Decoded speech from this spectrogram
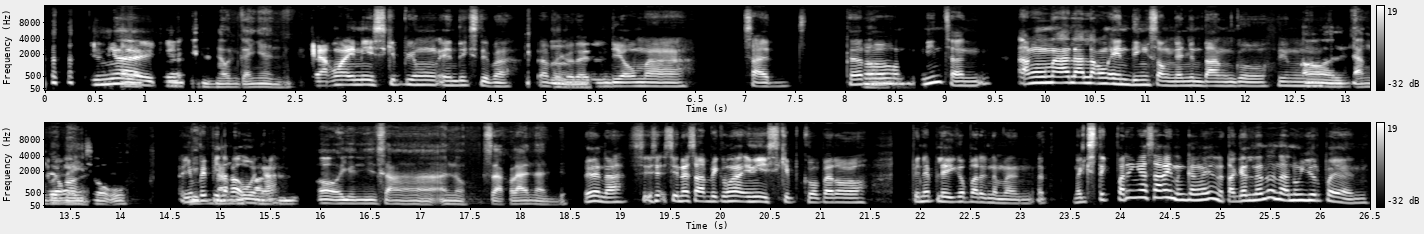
yun nga eh. Kaya, down ka niyan. kaya ako nga ini-skip yung endings, di ba? Sabi ko Mm. dahil hindi ako ma-sad. Pero minsan, ang naalala kong ending song niyan yung Dango. Yung, Oo, oh, Dango Yung- Daisoku. yung may pinakauna. Oo, yun yun sa, ano, sa Clanad. Yun ah, si- si- sinasabi ko nga ini-skip ko pero pinaplay ko pa rin naman. At nag-stick pa rin nga sa akin hanggang ngayon. Tagal na nun, anong year pa yan?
